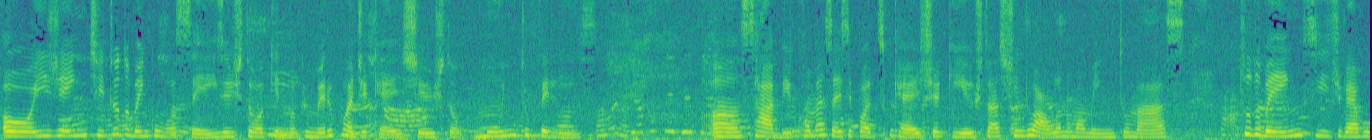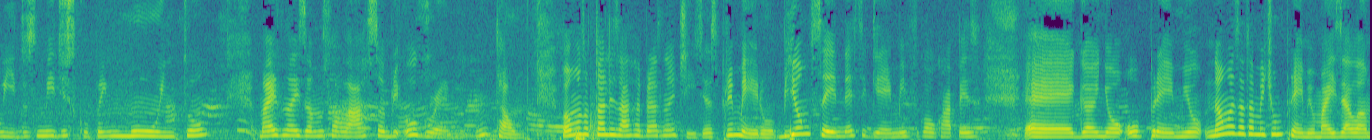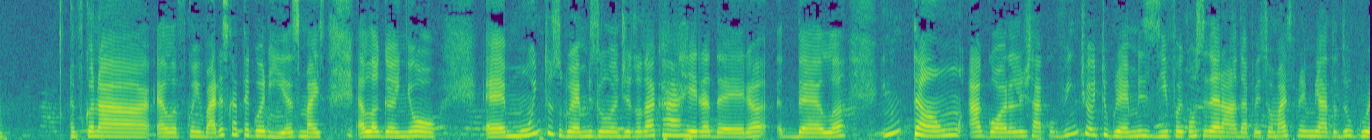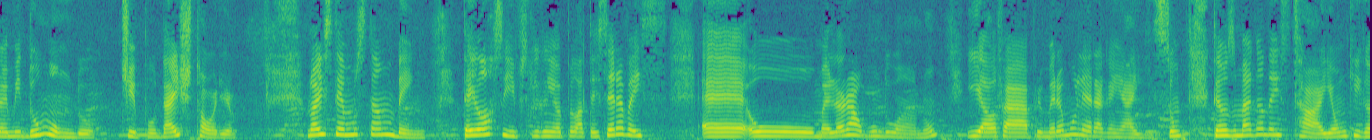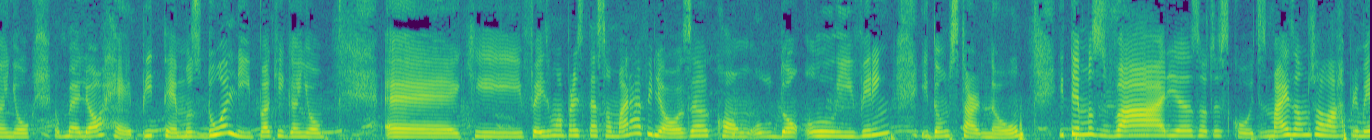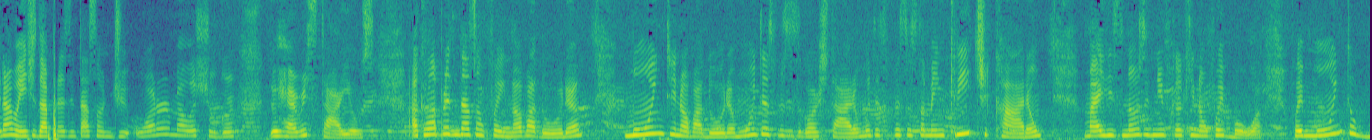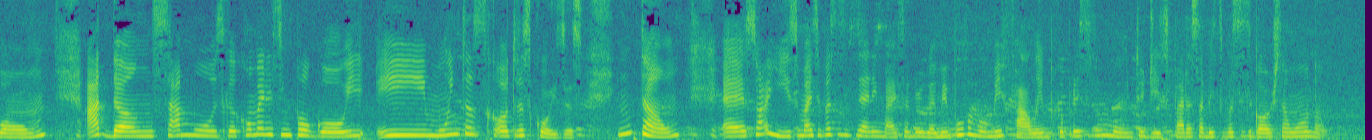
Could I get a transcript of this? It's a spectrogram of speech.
Oi, gente, tudo bem com vocês? Eu estou aqui no meu primeiro podcast. Eu estou muito feliz. Ah, sabe, começar esse podcast aqui. Eu estou assistindo aula no momento, mas tudo bem. Se tiver ruídos, me desculpem muito. Mas nós vamos falar sobre o Grammy. Então, vamos atualizar sobre as notícias. Primeiro, Beyoncé nesse game ficou com a é, ganhou o prêmio, não exatamente um prêmio, mas ela ficou na, ela ficou em várias categorias, mas ela ganhou é, muitos Grammys durante toda a carreira dela, dela. Então, agora ela está com 28 Grammys e foi considerada a pessoa mais premiada do Grammy do mundo, tipo, da história. Nós temos também Taylor Swift, que ganhou pela terceira vez é, o melhor álbum do ano. E ela foi a primeira mulher a ganhar isso. Temos Megan Thee Stallion, que ganhou o melhor rap. Temos Dua Lipa, que ganhou... É, que fez uma apresentação maravilhosa com o, Don, o Living e Don't Start No. E temos várias outras coisas. Mas vamos falar primeiramente da apresentação de Watermelon Sugar do Harry Styles. Aquela apresentação foi inovadora, muito inovadora. Muitas pessoas gostaram, muitas pessoas também criticaram, mas isso não significa que não foi boa. Foi muito bom. A dança, a música, como ele se empolgou e, e muitas outras coisas. Então, é só isso. Mas se vocês quiserem mais sobre o Grammy, por favor, me falem, porque eu preciso muito disso para saber se vocês gostam ou não.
